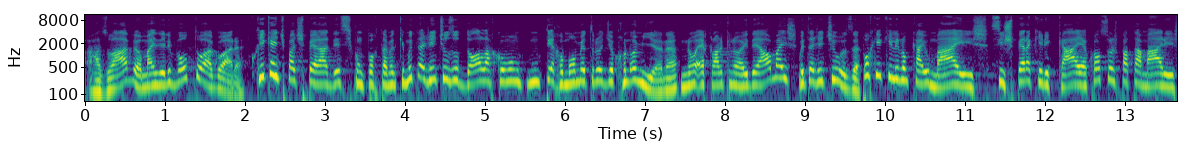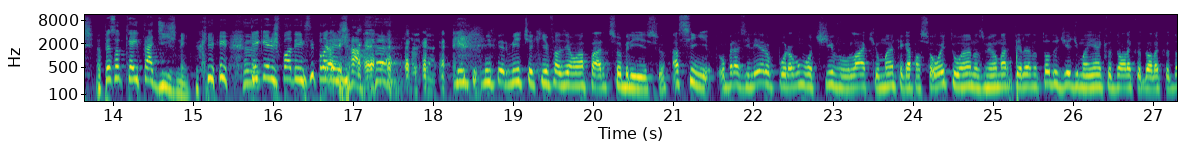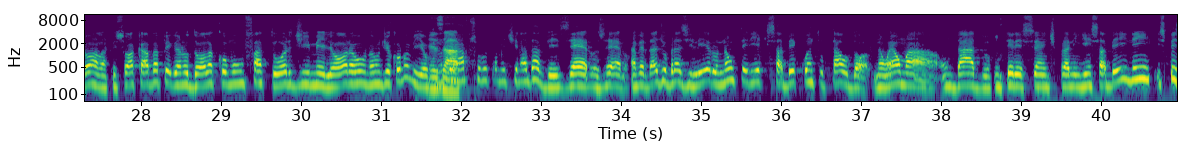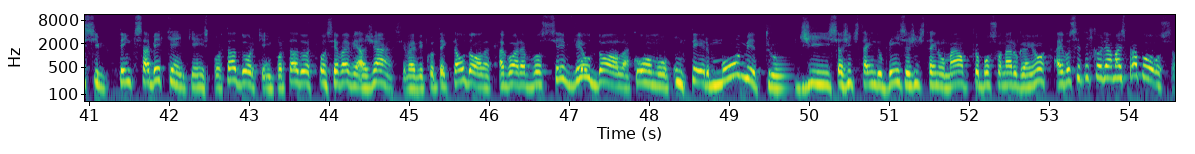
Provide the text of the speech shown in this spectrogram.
razoável, mas ele voltou agora. O que, que a gente pode esperar desse comportamento? Que muita gente usa o dólar como um, um termômetro de economia, né? Não, é claro que não é o ideal, mas muita gente usa. Por que, que ele não caiu mais? Se espera que ele caia? Quais são os patamares? A pessoa que quer ir pra Disney. O que, que, que eles podem se planejar? me, me permite aqui fazer uma parte sobre isso. Assim, o brasileiro, por algum motivo lá que o Manteiga passou oito anos meu martelando todo dia de manhã que o dólar, que o dólar, que o dólar, o pessoal acaba pegando o dólar como um fator de melhora ou não de economia. O que Exato. não tem absolutamente nada a ver. Zero, zero. Na verdade, o brasileiro não teria que saber quanto tá o dólar. Não é uma, um dado interessante para ninguém saber e nem específico. Tem que saber quem. Quem é exportador, quem é importador. Você vai viajar, você vai ver quanto é que tá o dólar. Agora, você vê o dólar como um termômetro de se a gente tá indo bem, se a gente tá indo mal, porque o Bolsonaro ganhou, aí você tem que olhar mais para a bolsa.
